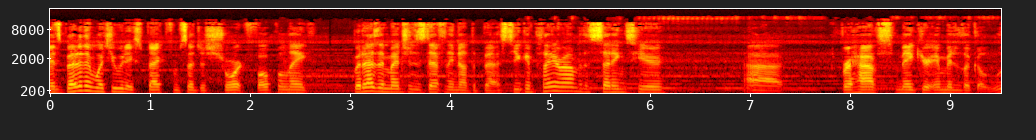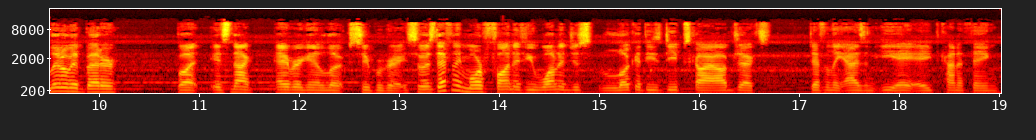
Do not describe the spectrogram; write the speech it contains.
It's better than what you would expect from such a short focal length, but as I mentioned, it's definitely not the best. You can play around with the settings here, uh, perhaps make your image look a little bit better, but it's not ever going to look super great. So it's definitely more fun if you want to just look at these deep sky objects, definitely as an EAA kind of thing.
